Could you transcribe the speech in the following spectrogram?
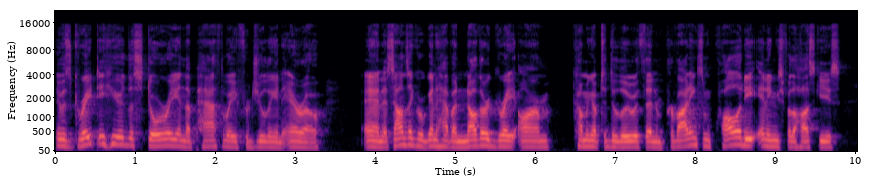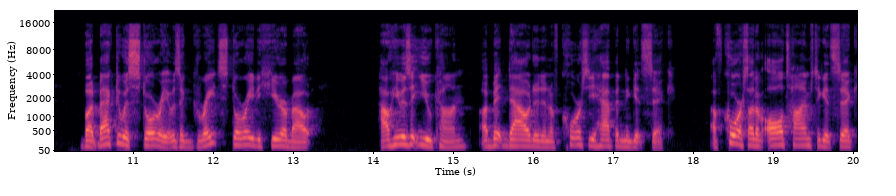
It was great to hear the story and the pathway for Julian Erro. And it sounds like we're going to have another great arm coming up to Duluth and providing some quality innings for the Huskies. But back to his story, it was a great story to hear about how he was at UConn, a bit doubted, and of course he happened to get sick. Of course, out of all times to get sick,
